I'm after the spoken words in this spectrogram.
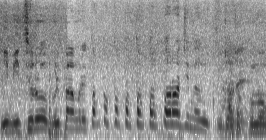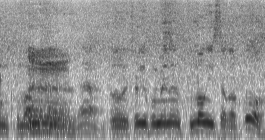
이 밑으로 물방울이 똑똑똑똑똑 떨어지는 구조래. 맞아 구멍 구멍. 음. 그냥 어, 저기 보면은 구멍이 있어갖고.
